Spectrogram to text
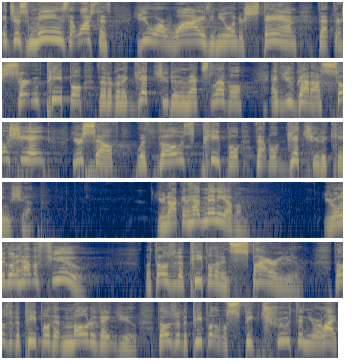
It just means that, watch this, you are wise and you understand that there's certain people that are going to get you to the next level, and you've got to associate yourself with those people that will get you to kingship. You're not going to have many of them, you're only going to have a few, but those are the people that inspire you. Those are the people that motivate you. Those are the people that will speak truth in your life.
